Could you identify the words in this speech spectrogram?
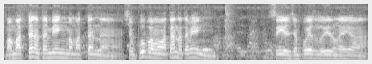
Mamatana también, Mamatana. Shampoo para Mamatana también. Ajá, el champú. Sí, el champú ya se lo dieron ahí a,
